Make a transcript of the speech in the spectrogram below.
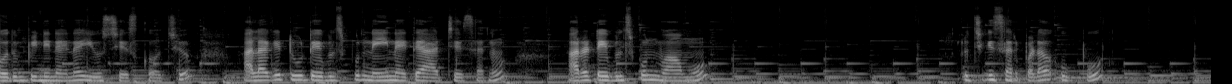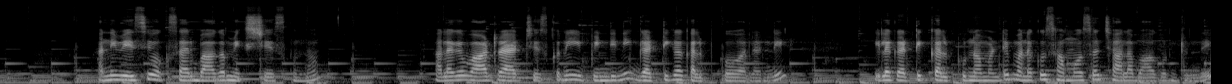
గోధుమ పిండినైనా యూస్ చేసుకోవచ్చు. అలాగే టూ టేబుల్ స్పూన్ నెయ్యిని అయితే యాడ్ చేశాను. అర టేబుల్ స్పూన్ వాము. రుచికి సరిపడా ఉప్పు. అన్నీ వేసి ఒకసారి బాగా మిక్స్ చేసుకుందాం. అలాగే వాటర్ యాడ్ చేసుకొని ఈ పిండిని గట్టిగా కలుపుకోవాలండి. ఇలా గట్టిగా కలుపుకున్నామంటే మనకు సమోసా చాలా బాగుంటుంది.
